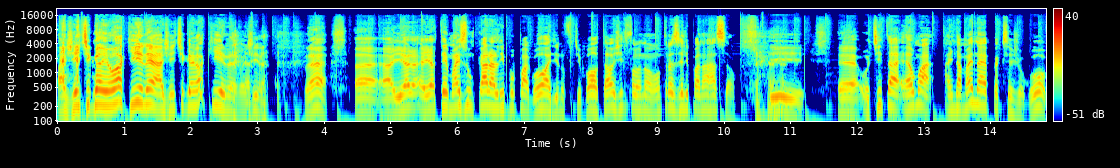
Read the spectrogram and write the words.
a, a, gente ganhou aqui, né? A gente ganhou aqui, né? Imagina né? Ah, aí ia, ia, ter mais um cara ali pro pagode no futebol tal. A gente falou, não, vamos trazer ele pra narração. E é, o Tita é uma. Ainda mais na época que você jogou,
